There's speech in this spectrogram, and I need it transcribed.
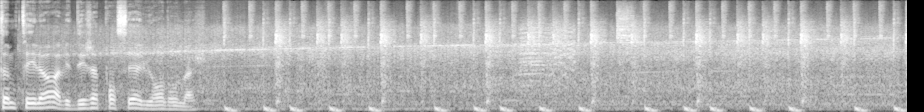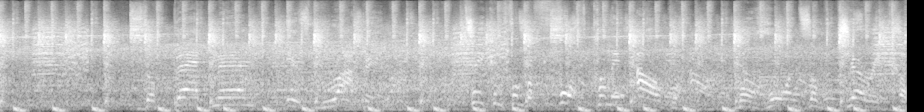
Tom Taylor avait déjà pensé à lui rendre hommage. Jericho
